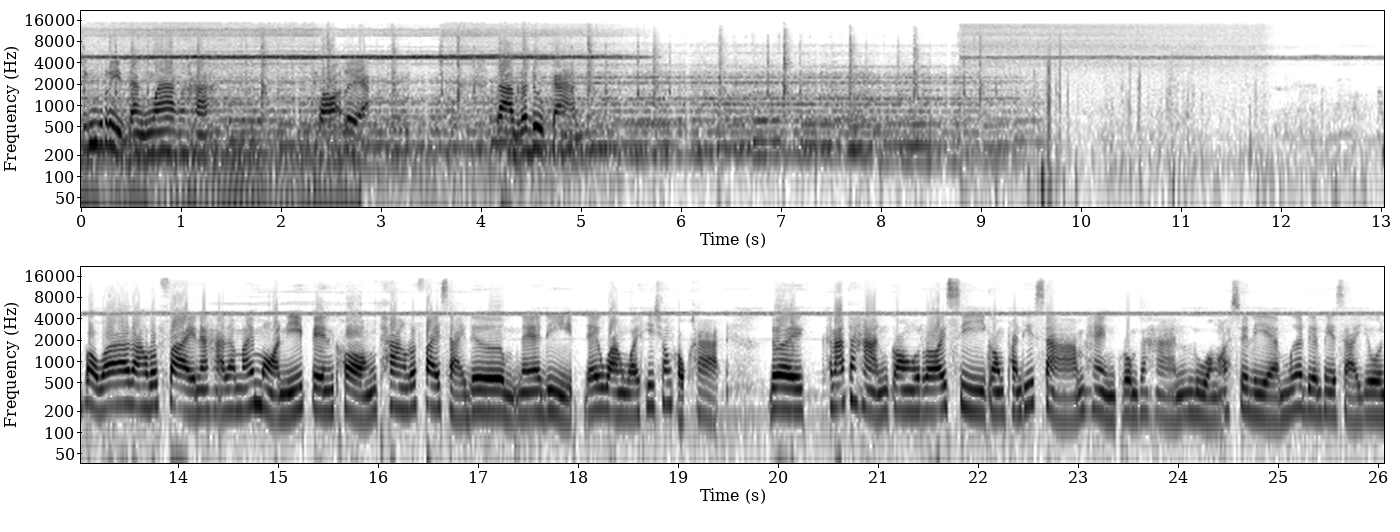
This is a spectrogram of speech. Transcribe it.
จิ้งหรีดดังมากนะคะ เพราะเลยอะตามฤดูกาลเขาบอกว่ารางรถไฟนะคะและไม้หมอนนี้เป็นของทางรถไฟสายเดิมในอดีตได้วางไว้ที่ช่องเขาขาด โดยคณะทหารกองร้อยซีกองพันที่ 3 แห่งกรมทหารหลวงออสเตรเลีย เมื่อเดือนเมษายน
